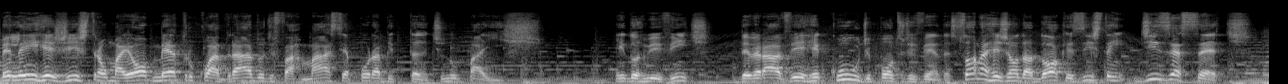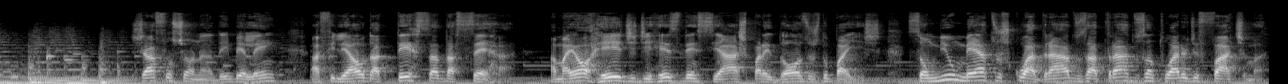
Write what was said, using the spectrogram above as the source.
Belém registra o maior metro quadrado de farmácia por habitante no país. Em 2020, deverá haver recuo de pontos de venda. Só na região da DOC existem 17. Já funcionando em Belém, a filial da Terça da Serra, a maior rede de residenciais para idosos do país. São mil metros quadrados atrás do Santuário de Fátima,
